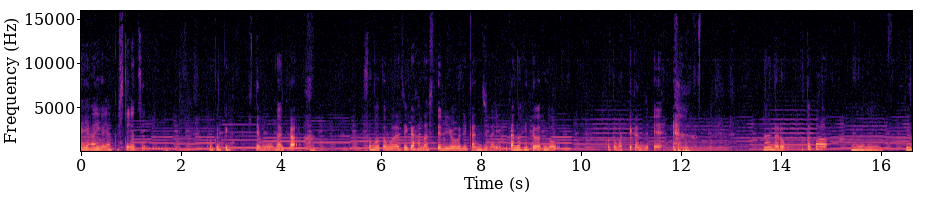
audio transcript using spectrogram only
AI が訳したやつ。送ってきてもなんかその友達が話してるように感じない。他の人の言葉って感じで。なんだろう。言葉うん言っ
